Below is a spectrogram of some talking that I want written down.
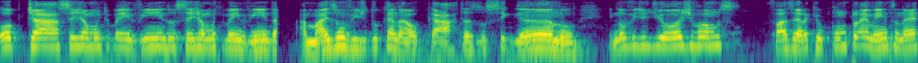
Opa, seja muito bem-vindo, seja muito bem-vinda a mais um vídeo do canal Cartas do Cigano. E no vídeo de hoje vamos fazer aqui o complemento, né,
